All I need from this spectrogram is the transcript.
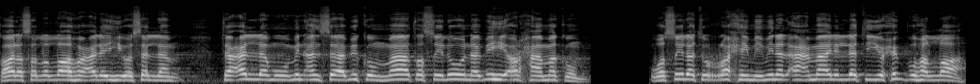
قال صلى الله عليه وسلم تعلموا من أنسابكم ما تصلون به أرحامكم. وصلة الرحم من الأعمال التي يحبها الله.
